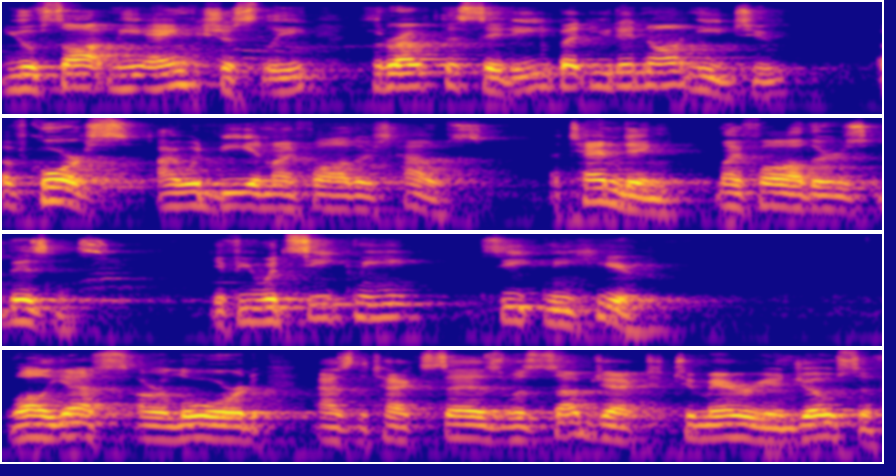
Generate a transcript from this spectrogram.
You have sought me anxiously throughout the city, but you did not need to. Of course, I would be in my father's house, attending my father's business. If you would seek me, seek me here. While, yes, our Lord, as the text says, was subject to Mary and Joseph,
